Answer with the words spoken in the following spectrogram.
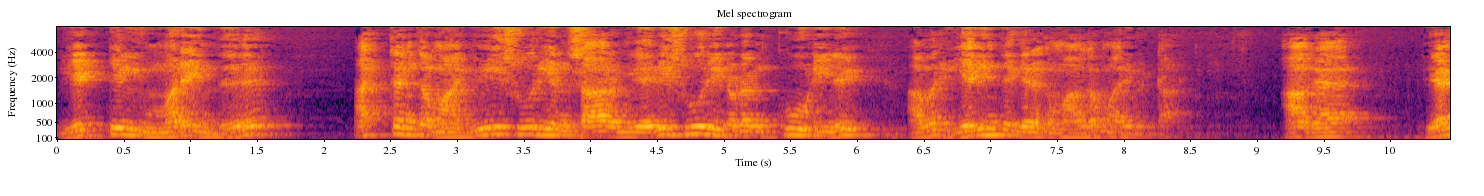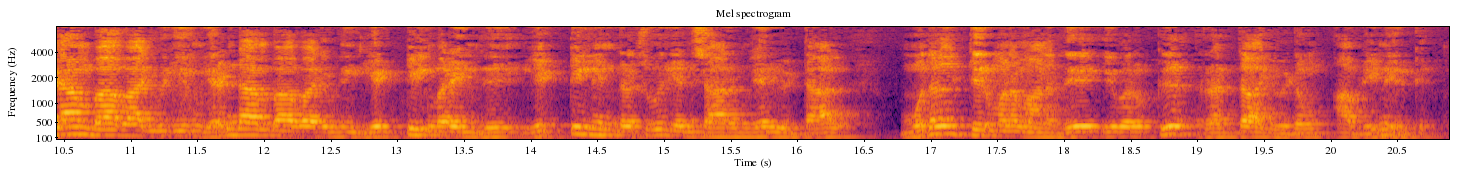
எட்டில் மறைந்து அத்தங்கமாகி சூரியன் சாரம் ஏறி சூரியனுடன் கூடி அவர் எரிந்த கிரகமாக மாறிவிட்டார். ஆக ஏழாம் பாபாதிபதியும் இரண்டாம் பாபாதிபதியும் எட்டில் மறைந்து எட்டில் நின்ற சூரியன் சாரம் ஏறிவிட்டால் முதல் திருமணமானது இவருக்கு ரத்தாகிவிடும் அப்படின்னு இருக்கு.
